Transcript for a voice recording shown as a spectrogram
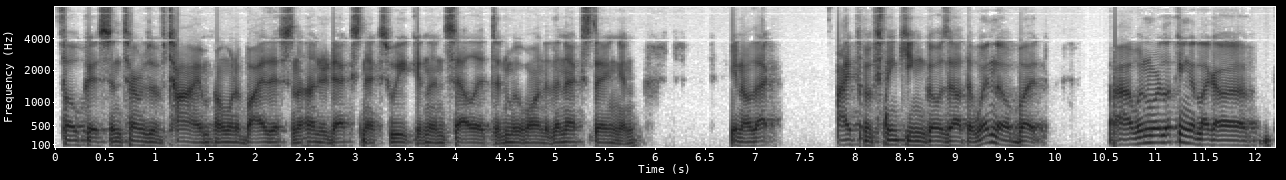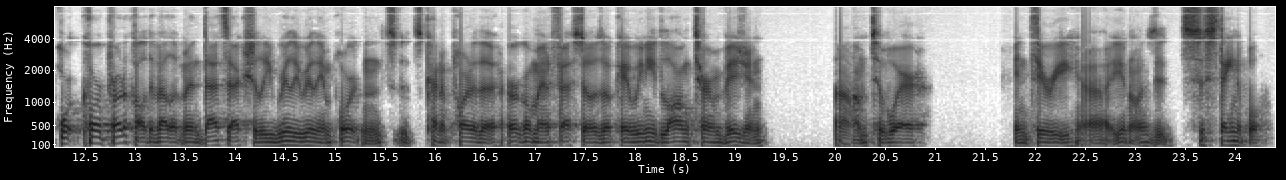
focus in terms of time i want to buy this in 100x next week and then sell it and move on to the next thing and you know that type of thinking goes out the window but uh, when we're looking at like a core protocol development, that's actually really, really important. It's, it's, kind of part of the Ergo manifesto is okay, we need long term vision um, to where, in theory, uh, you know, is it sustainable?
